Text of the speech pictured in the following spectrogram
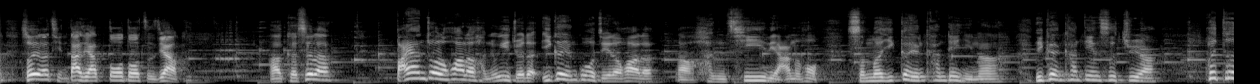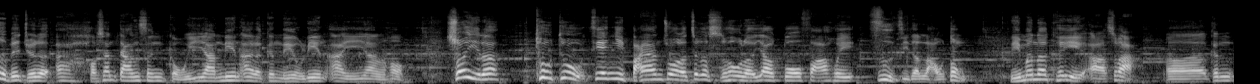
所以呢，请大家多多指教啊。可是呢。白羊座的话呢，很容易觉得一个人过节的话呢，啊，很凄凉的吼，什么一个人看电影啊，一个人看电视剧啊，会特别觉得啊，好像单身狗一样，恋爱了跟没有恋爱一样的吼。所以呢，兔兔建议白羊座的这个时候呢，要多发挥自己的脑洞。你们呢可以啊，是吧？呃，跟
